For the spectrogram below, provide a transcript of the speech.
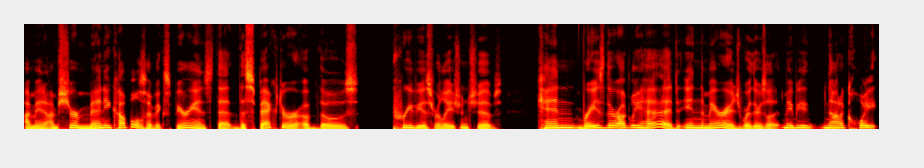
I mean, I'm sure many couples have experienced that the specter of those previous relationships can raise their ugly head in the marriage where there's a maybe not a quite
